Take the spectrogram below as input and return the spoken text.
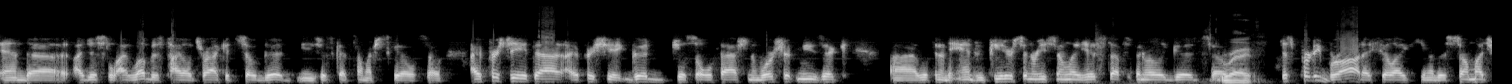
and uh, I just I love his title track. It's so good. He's just got so much skill. So I appreciate that. I appreciate good, just old fashioned worship music. Uh, listening to Andrew Peterson recently, his stuff has been really good. So, right. just pretty broad. I feel like you know there's so much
